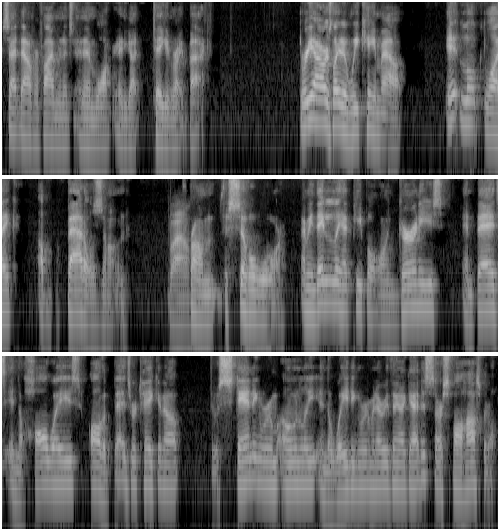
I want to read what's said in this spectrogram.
sat down for five minutes and then walked and got taken right back. Three hours later, we came out. It looked like a battle zone Wow. from the Civil War. I mean, they literally had people on gurneys and beds in the hallways. All the beds were taken up. There was standing room only in the waiting room and everything like that. This is our small hospital.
